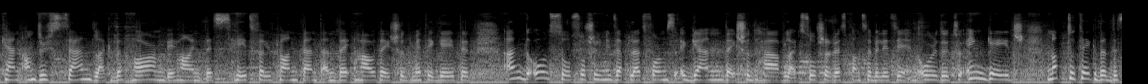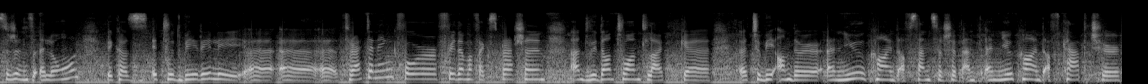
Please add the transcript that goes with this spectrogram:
can understand like the harm behind this hateful content and they, how they should mitigate it. And also social media platforms again they should have like social responsibility in order to engage not to take the decisions alone because it would be really uh, uh, threatening for freedom of expression and we don't want like uh, to be under a new kind of censorship and a new kind of capture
